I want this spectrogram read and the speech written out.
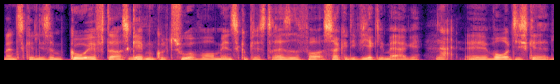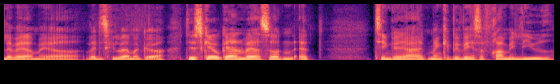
man skal ligesom gå efter og skabe mm. en kultur, hvor mennesker bliver stresset for, så kan de virkelig mærke, øh, hvor de skal lade være med at, hvad de skal lade være med at gøre. Det skal jo gerne være sådan, at tænker jeg, at man kan bevæge sig frem i livet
